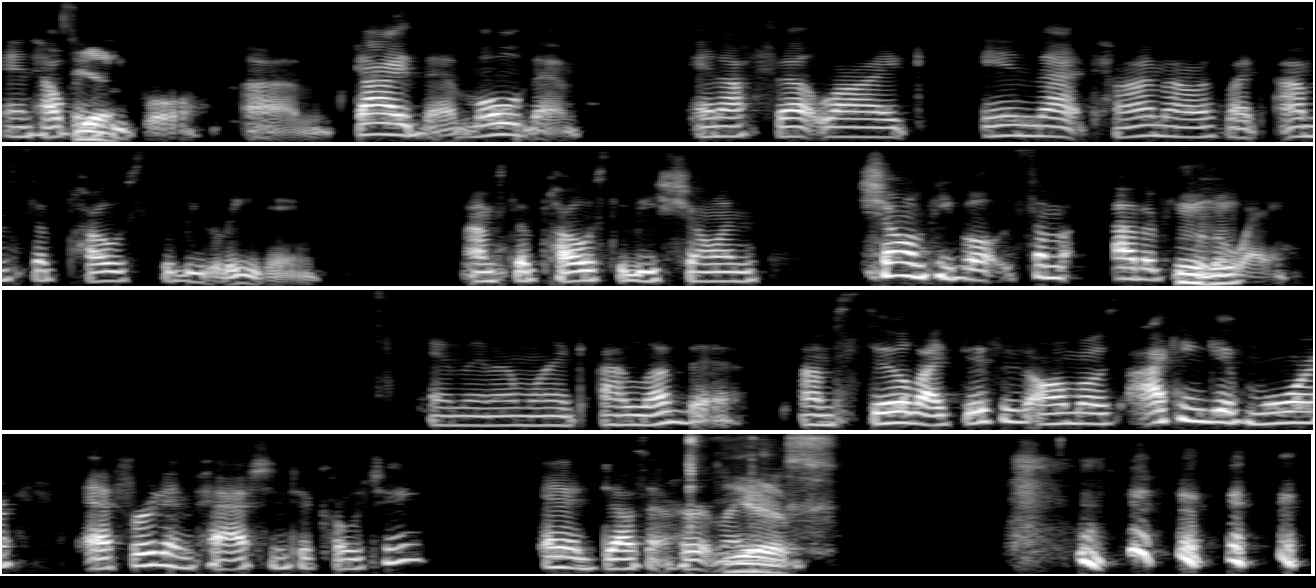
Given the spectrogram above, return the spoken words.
and helping yeah. people, um, guide them, mold them. And I felt like in that time, I was like, I'm supposed to be leading. I'm supposed to be showing showing people some other people mm-hmm. the way. And then I'm like, I love this. I'm still like, this is almost I can give more effort and passion to coaching and it doesn't hurt my yes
